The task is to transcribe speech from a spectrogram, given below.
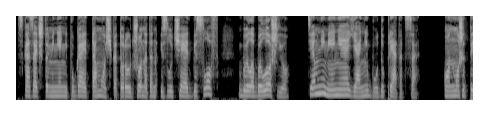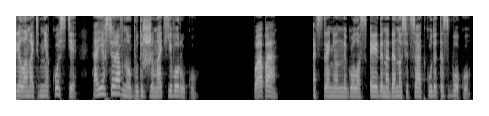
Сказать, что меня не пугает та мощь, которую Джонатан излучает без слов, было бы ложью. Тем не менее, я не буду прятаться. Он может переломать мне кости, а я все равно буду сжимать его руку. «Папа!» Отстраненный голос Эйдена доносится откуда-то сбоку.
